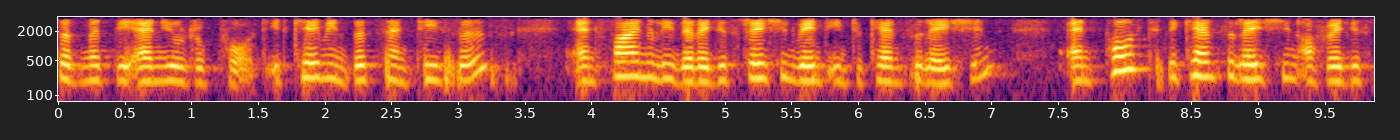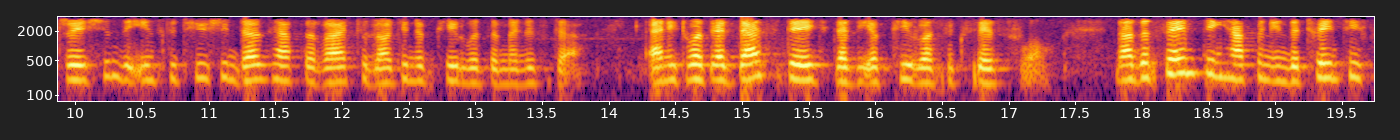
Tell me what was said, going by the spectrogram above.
submit the annual report. It came in bits and pieces and finally the registration went into cancellation and post the cancellation of registration, the institution does have the right to lodge an appeal with the minister. And it was at that stage that the appeal was successful. Now the same thing happened in the 2015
